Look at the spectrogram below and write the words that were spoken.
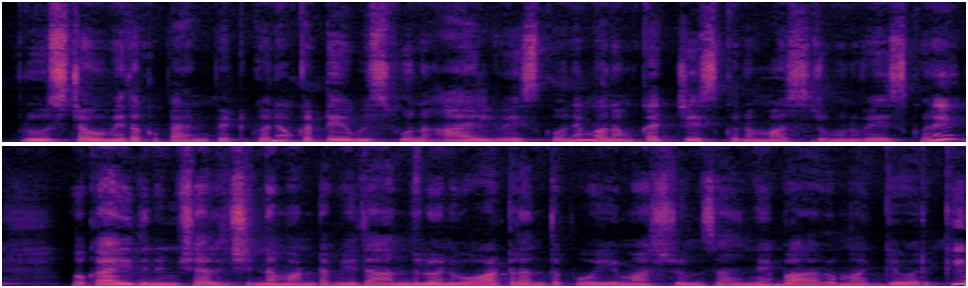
ఇప్పుడు స్టవ్ మీద ఒక ప్యాన్ పెట్టుకొని ఒక టేబుల్ స్పూన్ ఆయిల్ వేసుకొని మనం కట్ చేసుకున్న మష్రూమ్ను వేసుకొని ఒక ఐదు నిమిషాలు చిన్న మంట మీద అందులోని వాటర్ అంతా పోయి మష్రూమ్స్ అన్నీ బాగా మగ్గే వరకు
